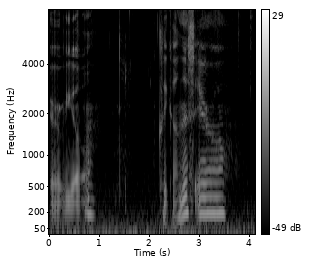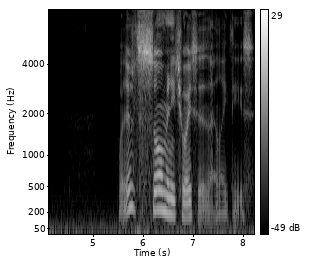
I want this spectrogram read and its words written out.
there we go. Click on this arrow well, there's so many choices. I like these.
